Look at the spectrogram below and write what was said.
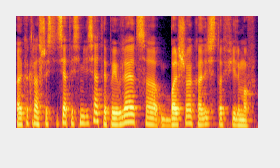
как раз в 60-е 70-е появляются большое количество фильмов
